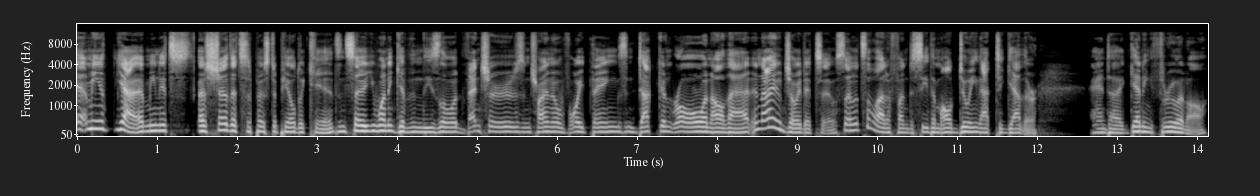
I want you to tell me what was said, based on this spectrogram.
I mean, yeah, I mean, it's a show that's supposed to appeal to kids. And so you want to give them these little adventures and trying to avoid things and duck and roll and all that. And I enjoyed it too. So it's a lot of fun to see them all doing that together and uh, getting through it all.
